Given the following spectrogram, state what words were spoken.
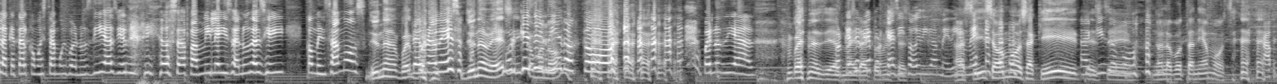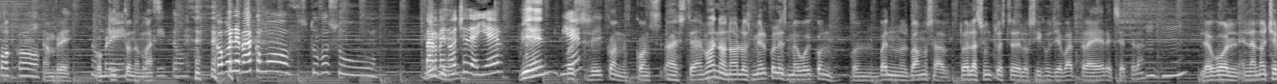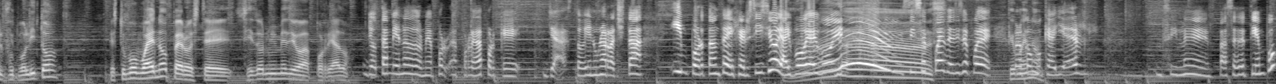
Hola, ¿qué tal? ¿Cómo está? Muy buenos días. Bienvenidos a Familia y Salud. Así comenzamos. De una, de una vez. De una vez. ¿Por qué se cómo no? ríe, doctor? buenos días. Buenos días, ¿Por qué se ríe? ¿cómo Porque así soy, dígame, dígame. Así somos aquí. Aquí este, somos. No la botaneamos. ¿A poco? Hombre, Hombre, poquito nomás. poquito. ¿Cómo le va? ¿Cómo estuvo su tarde-noche de ayer? Bien, ¿Bien? pues sí, con, con este, bueno, no, los miércoles me voy con, con, bueno, nos vamos a todo el asunto este de los hijos, llevar, traer, etcétera. Luego el- en la noche el futbolito, que estuvo bueno, pero este, sí dormí medio aporreado. Yo también dormí por, aporreada porque ya estoy en una rachita importante de ejercicio y ahí voy, ahí voy. Sí se puede, sí se puede. Qué Pero bueno. como que ayer sí me pasé de tiempo.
